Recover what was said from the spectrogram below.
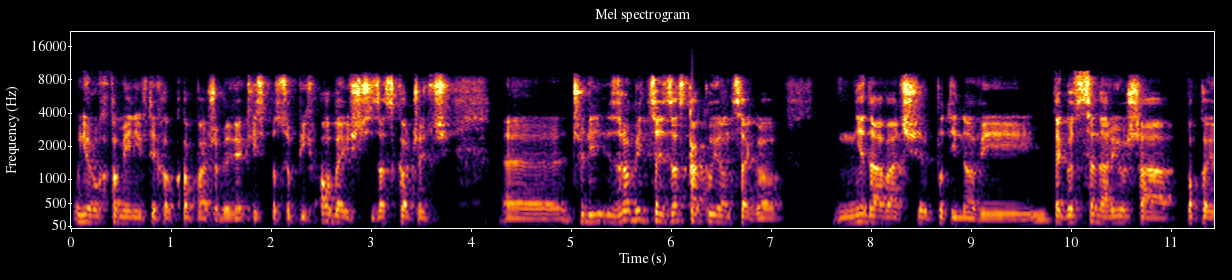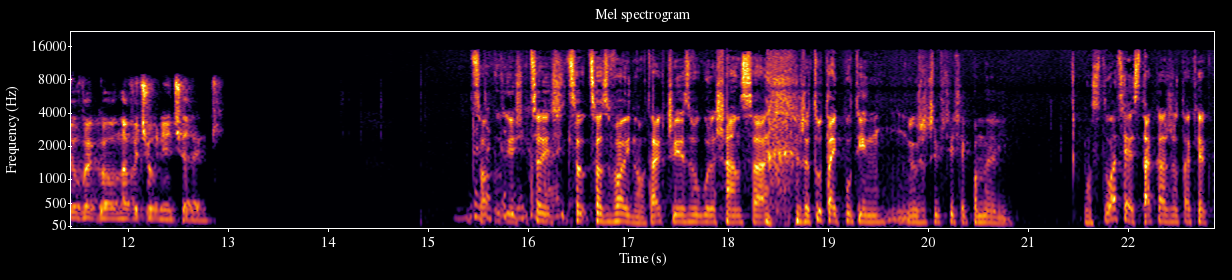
unieruchomieni w tych okopach, żeby w jakiś sposób ich obejść, zaskoczyć, e, czyli zrobić coś zaskakującego, nie dawać Putinowi tego scenariusza pokojowego na wyciągnięcie ręki. Co, co, co, co, z wojną, tak? Czy jest w ogóle szansa, że tutaj Putin rzeczywiście się pomyli? No, sytuacja jest taka, że tak jak, e,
